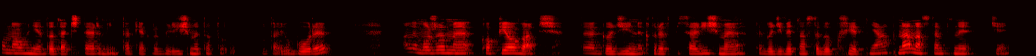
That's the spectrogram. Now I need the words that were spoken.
ponownie dodać termin, tak jak robiliśmy to tutaj u góry, ale możemy kopiować te godziny, które wpisaliśmy tego 19 kwietnia na następny dzień.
